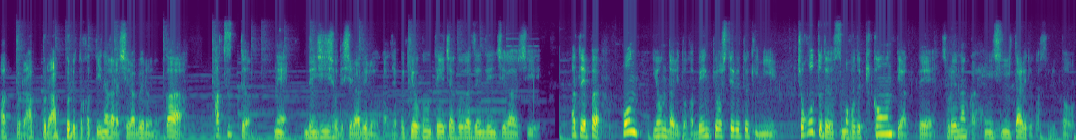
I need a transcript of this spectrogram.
apple apple apple とかって言いながら調べるのかパツッとね電子辞書で調べるのかやっぱり記憶の定着が全然違うしあとやっぱり本読んだりとか勉強してる時にちょこっとでスマホでピコーンってやってそれなんか返信したりとかすると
